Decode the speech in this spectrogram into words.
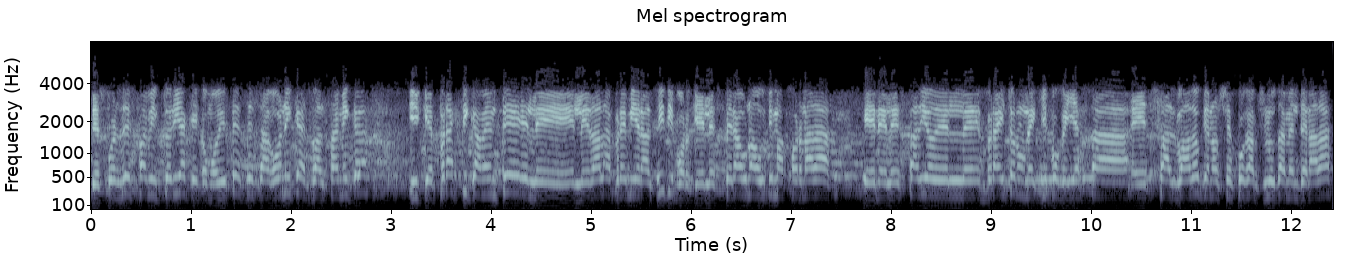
después de esta victoria que, como dices, es agónica, es balsámica y que prácticamente le, le da la Premier al City porque le espera una última jornada en el estadio del eh, Brighton, un equipo que ya está eh, salvado, que no se juega absolutamente nada,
